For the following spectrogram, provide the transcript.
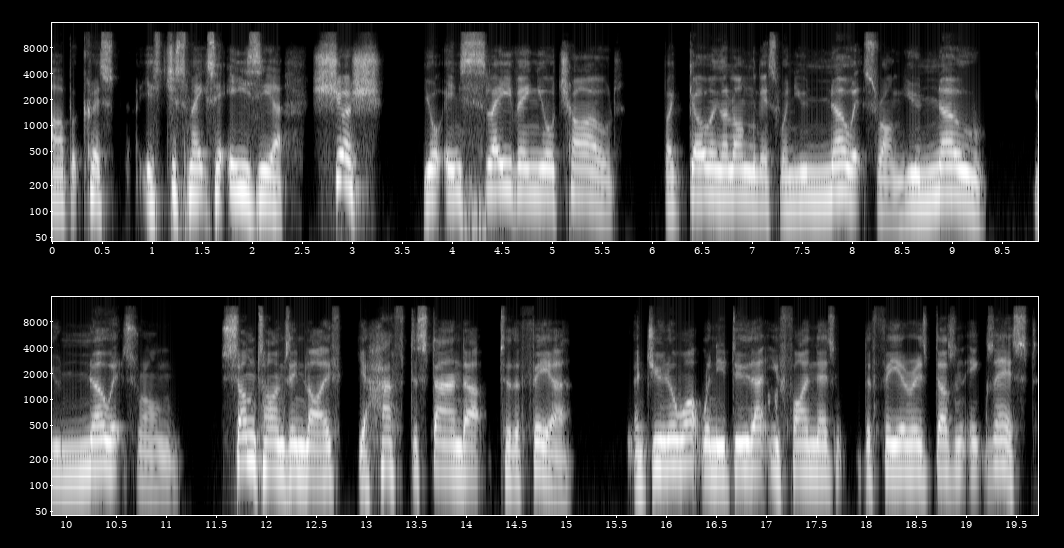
Oh, but Chris, it just makes it easier. Shush. You're enslaving your child by going along this when you know it's wrong. You know, you know it's wrong. Sometimes in life, you have to stand up to the fear and do you know what? When you do that, you find there's the fear is doesn't exist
